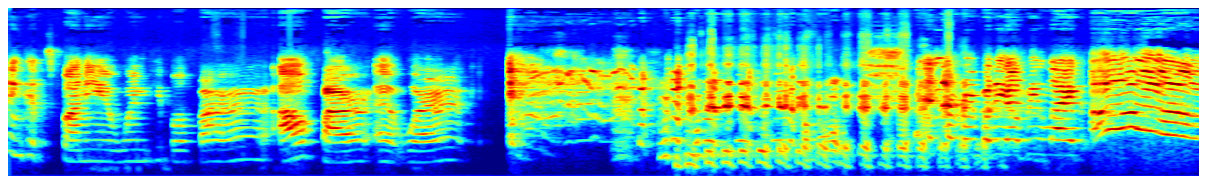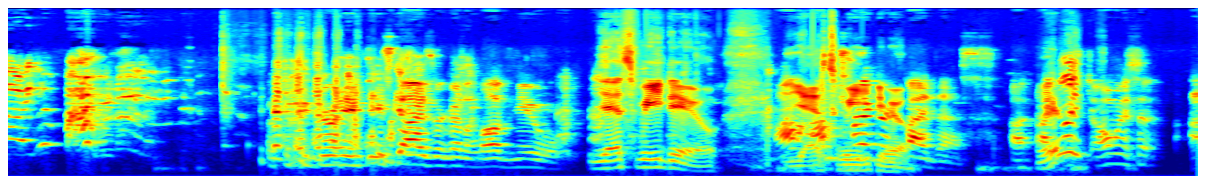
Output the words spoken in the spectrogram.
think it's funny when people fire. I'll fire at work, and everybody will be like, "Oh, you fired." Great. These guys are going to love you. yes, we do. I'm, Yes, I'm we triggered do. by this. I, Really? I always, I, I,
